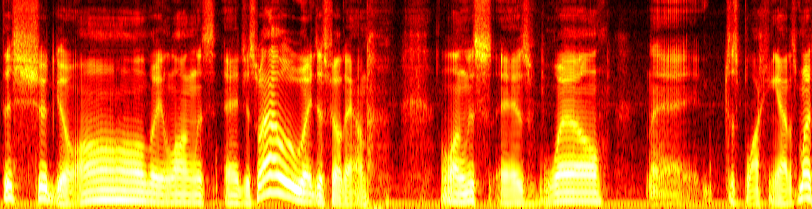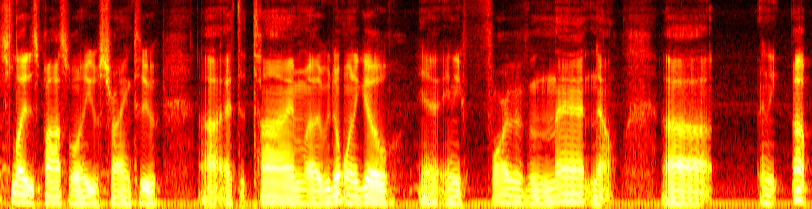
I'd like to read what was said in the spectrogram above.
this should go all the way along this edge as well. I just fell down along this as well. Eh, just blocking out as much light as possible. He was trying to uh, at the time. Uh, we don't want to go uh, any farther than that. No. Uh, any up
